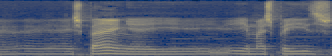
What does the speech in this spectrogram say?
eh, em Espanha e, e em mais países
